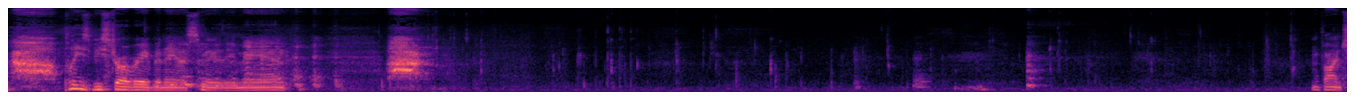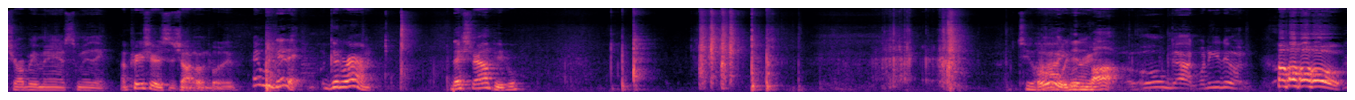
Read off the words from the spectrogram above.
Please be strawberry banana smoothie, man. I'm fine. Strawberry banana smoothie. I'm pretty sure this is chocolate pudding. Hey, we did it. Good round. Next round, people. Too Oh, high. it didn't pop. Oh God, what are you doing? Oh,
